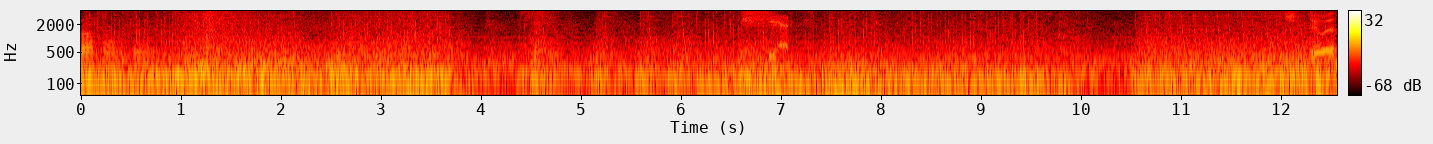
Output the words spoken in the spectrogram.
Stop one of them. Shit. Should do it.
